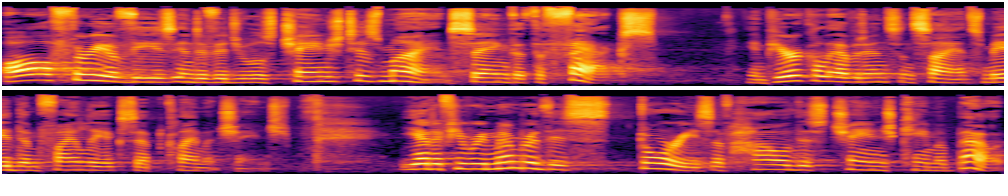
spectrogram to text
All three of these individuals changed his mind, saying that the facts, Empirical evidence and science made them finally accept climate change. Yet, if you remember the stories of how this change came about,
